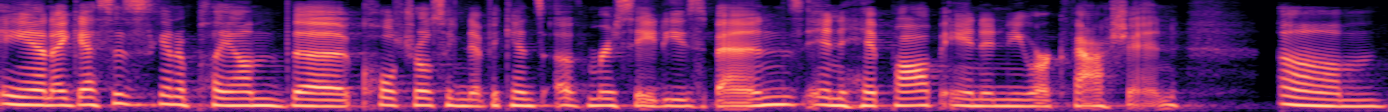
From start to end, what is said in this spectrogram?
and I guess this is going to play on the cultural significance of Mercedes Benz in hip hop and in New York fashion. Um,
